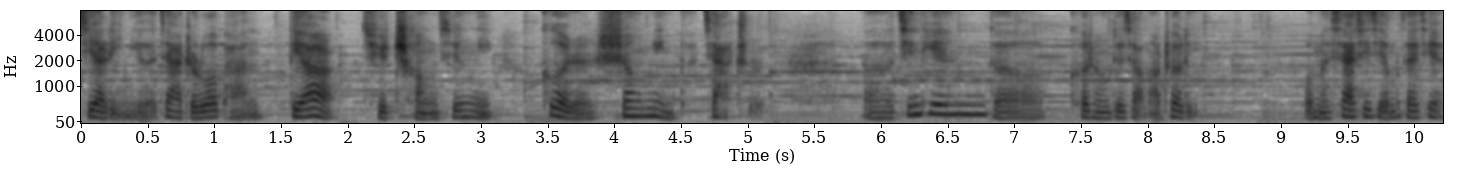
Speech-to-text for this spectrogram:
建立你的价值罗盘。第二，去澄清你个人生命的价值。呃，今天的课程就讲到这里，我们下期节目再见。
